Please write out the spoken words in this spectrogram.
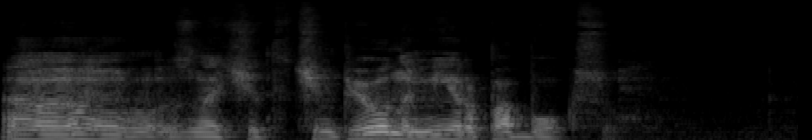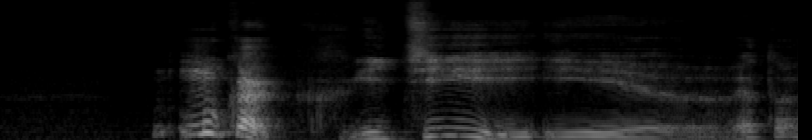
значит, чемпиона мира по боксу. Ну как, идти и это,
